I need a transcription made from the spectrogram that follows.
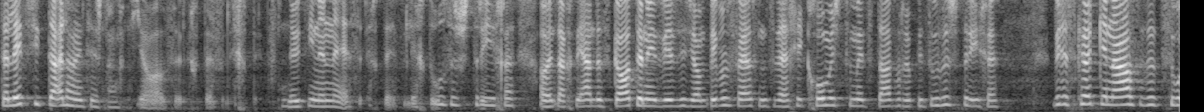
Der letzte Teil habe ich zuerst gedacht, ja, soll ich den vielleicht jetzt nicht reinnehmen, soll ich den vielleicht rausstreichen? Aber ich dachte, ja, das geht ja nicht, weil es ist ja ein Bibelvers und es wäre komisch, um jetzt einfach etwas rauszustreichen. Weil es gehört genauso dazu.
